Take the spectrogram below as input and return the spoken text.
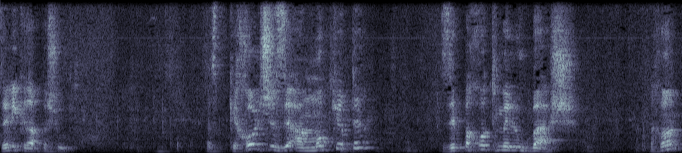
זה נקרא פשוט. אז ככל שזה עמוק יותר, זה פחות מלובש, נכון?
